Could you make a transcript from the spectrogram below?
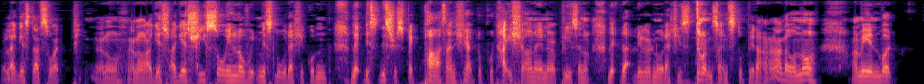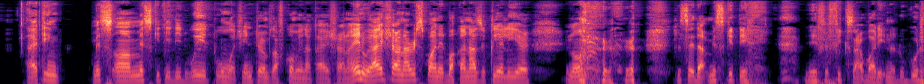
well, I guess that's what, you know, you know, I guess, I guess she's so in love with Miss Lou that she couldn't let this disrespect pass and she had to put Ishawna in her place, you know, let that girl know that she's dunce and stupid. I, I don't know. I mean, but I think Miss um, Miss Kitty did way too much in terms of coming at Ishawna. Anyway, Ishawna responded back, and as you clearly hear, you know, she said that Miss Kitty need to fix her body, you know, do good.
